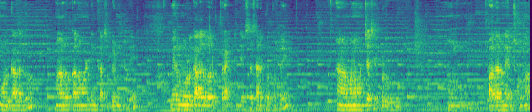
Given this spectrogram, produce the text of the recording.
మూడు కాలాలు. నాలుగో కాలం అంటే ఇంకా స్పీడ్ ఉంటుంది. మీరు మూడు కాలాల వరకు ప్రాక్టీస్ చేస్తే సరిపోతుంది. మనం వచ్చేసి ఇప్పుడు మ్మ్, పదాలు నేర్చుకుందాం.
